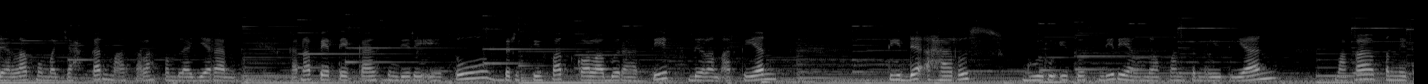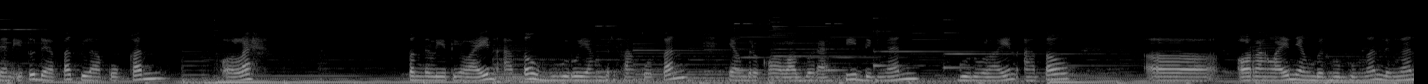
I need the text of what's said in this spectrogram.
dalam memecahkan masalah pembelajaran. Karena PTK sendiri itu bersifat kolaboratif dalam artian tidak harus guru itu sendiri yang melakukan penelitian, maka penelitian itu dapat dilakukan oleh peneliti lain atau guru yang bersangkutan yang berkolaborasi dengan guru lain atau uh, orang lain yang berhubungan dengan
